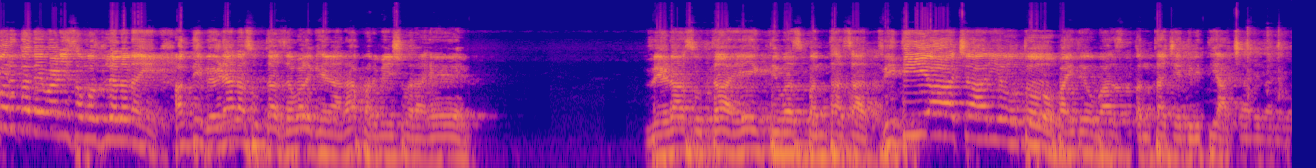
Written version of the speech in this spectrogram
वर्ग देवाणी समजलेलं नाही. अगदी वेड्याला सुद्धा जवळ घेणारा परमेश्वर आहे. वेडा सुद्धा एक दिवस पंथाचा द्वितीय आचार्य होतो. बाईदेवबाज पंथाचे द्वितीय आचार्य झाले.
